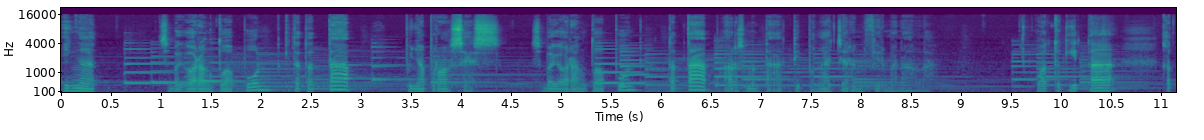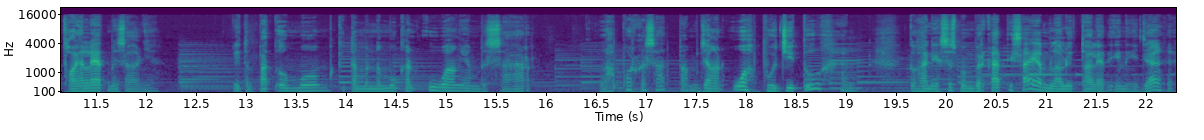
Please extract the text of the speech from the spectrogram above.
Ingat, sebagai orang tua pun kita tetap punya proses. Sebagai orang tua pun tetap harus mentaati pengajaran firman Allah. Waktu kita ke toilet misalnya, di tempat umum kita menemukan uang yang besar, lapor ke satpam. Jangan, wah puji Tuhan. Tuhan Yesus memberkati saya melalui toilet ini. Jangan.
